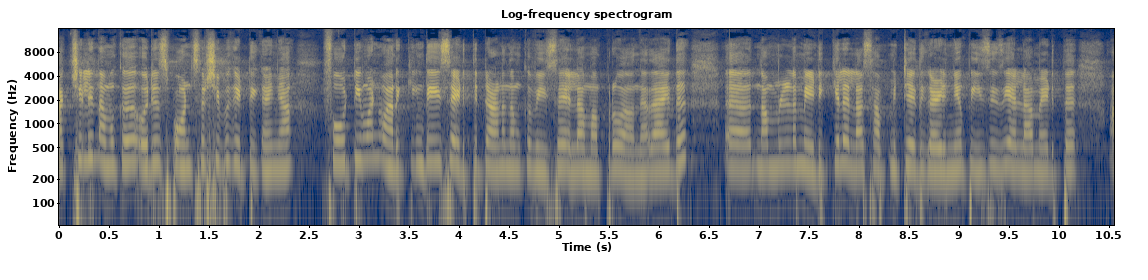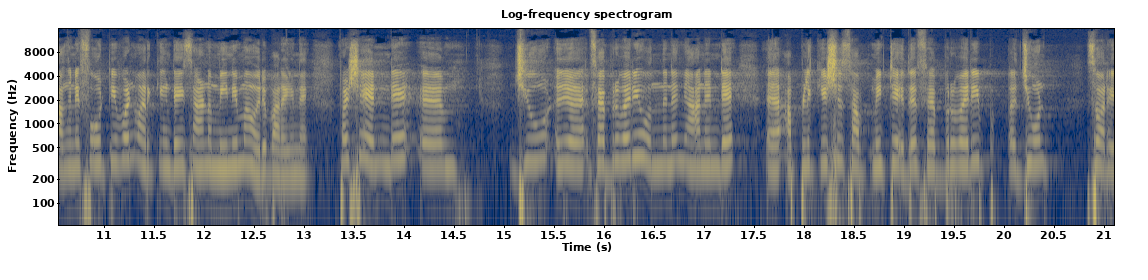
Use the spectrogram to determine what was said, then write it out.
ആക്ച്വലി നമുക്ക് ഒരു സ്പോൺസർഷിപ്പ് കിട്ടിക്കഴിഞ്ഞാൽ ഫോർട്ടി വൺ വർക്കിംഗ് ഡേയ്സ് എടുത്തിട്ടാണ് നമുക്ക് വിസ എല്ലാം അപ്രൂവ് ആവുന്നത്. അതായത് നമ്മളുടെ മെഡിക്കൽ എല്ലാം സബ്മിറ്റ് ചെയ്ത് കഴിഞ്ഞ് പി സി സി എല്ലാം എടുത്ത് അങ്ങനെ ഫോർട്ടി വൺ വർക്കിംഗ് ഡേയ്സ് ആണ് മിനിമം അവർ പറയുന്നത്. പക്ഷേ എന്റെ ജൂൺ ഫെബ്രുവരി ഒന്നിന് ഞാൻ എന്റെ അപ്ലിക്കേഷൻ സബ്മിറ്റ് ചെയ്ത് ഫെബ്രുവരി ജൂൺ സോറി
